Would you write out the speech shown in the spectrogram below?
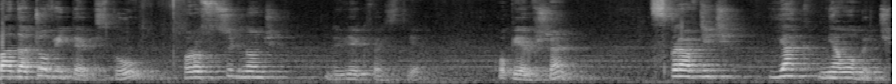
badaczowi tekstu rozstrzygnąć dwie kwestie. Po pierwsze, sprawdzić, jak miało być.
